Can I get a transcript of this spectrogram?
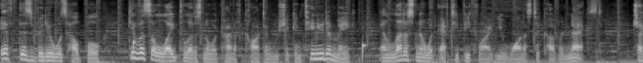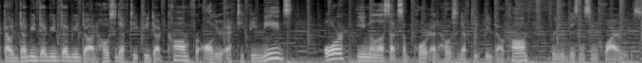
If this video was helpful, give us a like to let us know what kind of content we should continue to make and let us know what FTP client you want us to cover next. Check out www.hostedftp.com for all your FTP needs or email us at support at hostedftp.com for your business inquiries.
